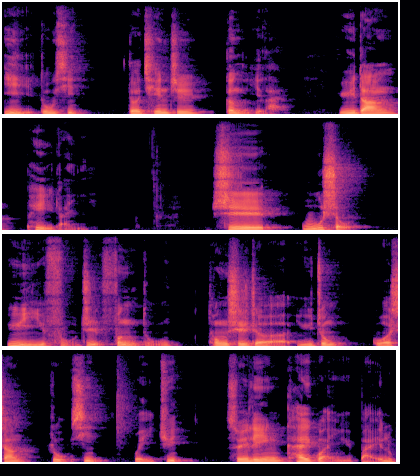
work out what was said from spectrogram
亦以都信，得迁之更宜来，余当佩然矣。是吾首欲以辅志奉读，同事者于中，国商汝信为郡，遂令开馆于白鹿。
